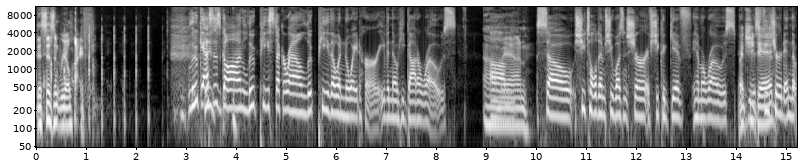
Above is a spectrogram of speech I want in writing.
This isn't real life." Luke S is gone. Luke P stuck around. Luke P though annoyed her, even though he got a rose. Oh Um, man. So she told him she wasn't sure if she could give him a rose, but And he she was did? featured in the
